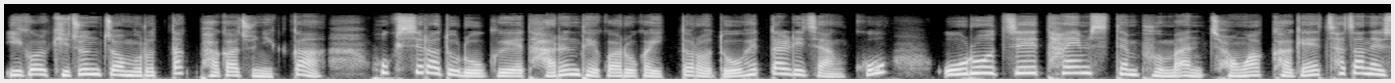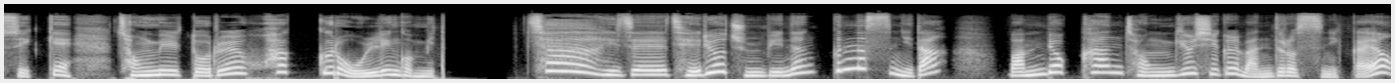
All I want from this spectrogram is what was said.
이걸 기준점으로 딱 박아주니까 혹시라도 로그에 다른 대괄호가 있더라도 헷갈리지 않고 오로지 타임스탬프만 정확하게 찾아낼 수 있게 정밀도를 확 끌어올린 겁니다. 자, 이제 재료 준비는 끝났습니다. 완벽한 정규식을 만들었으니까요.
